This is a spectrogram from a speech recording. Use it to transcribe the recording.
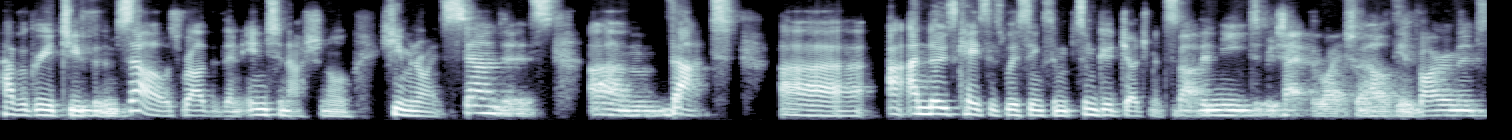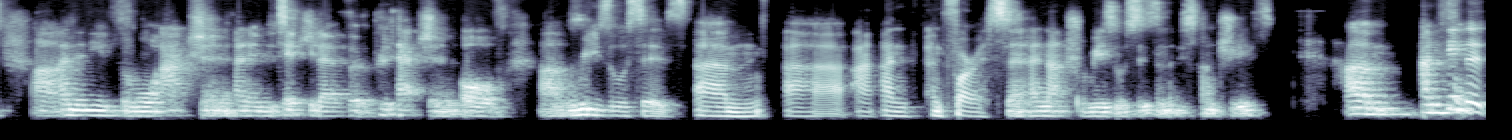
have agreed to for themselves rather than international human rights standards um, that uh, and those cases, we're seeing some, some good judgments about the need to protect the right to a healthy environment uh, and the need for more action, and in particular for the protection of um, resources um, uh, and, and forests and, natural resources in those countries. Um, and I think that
